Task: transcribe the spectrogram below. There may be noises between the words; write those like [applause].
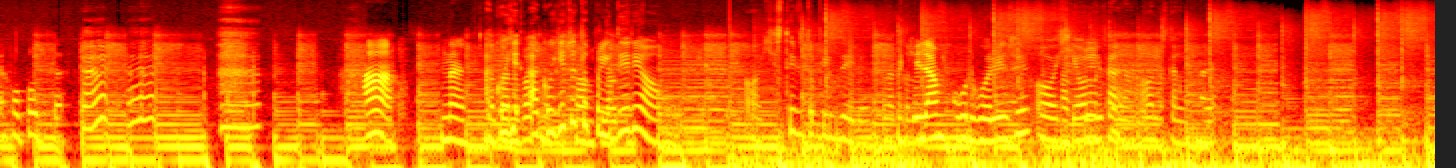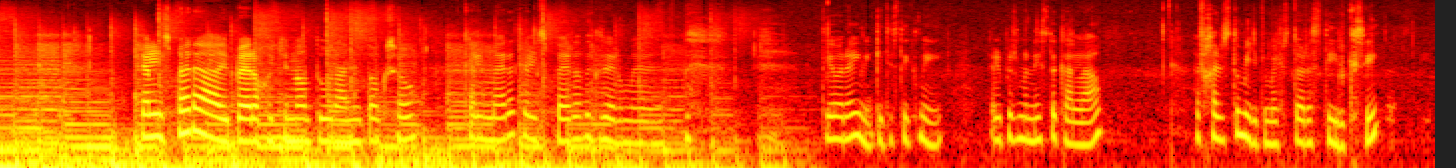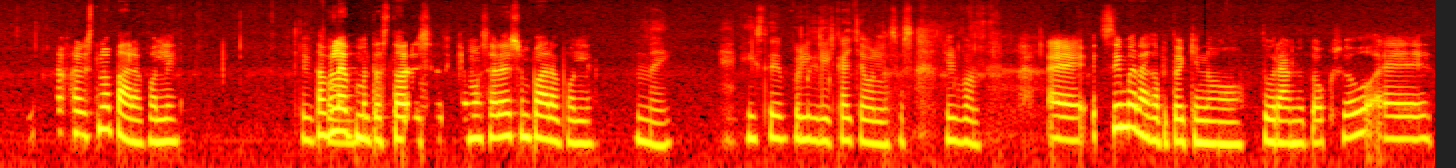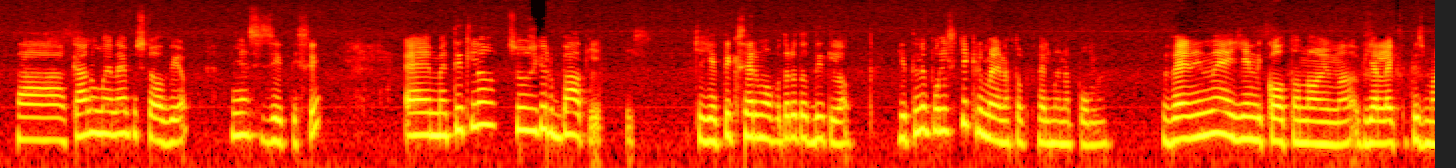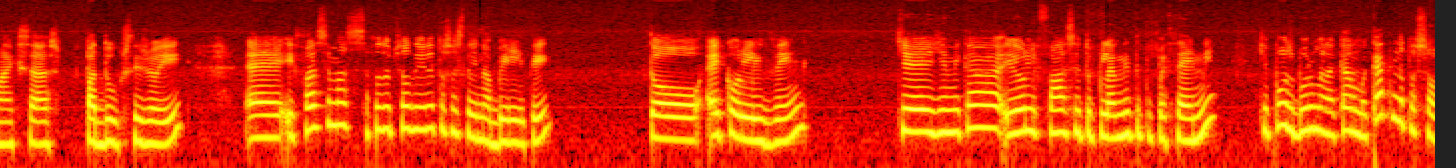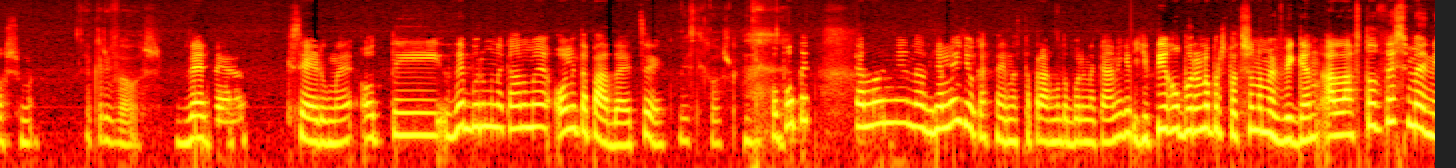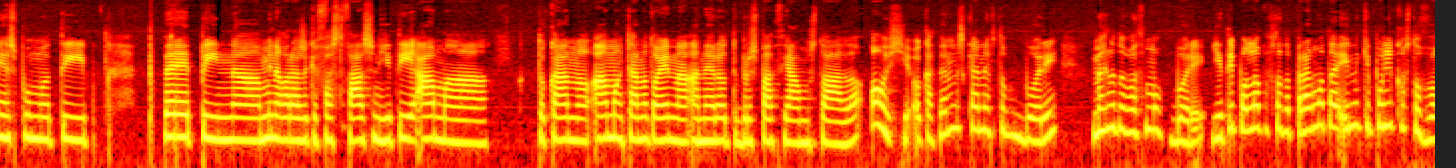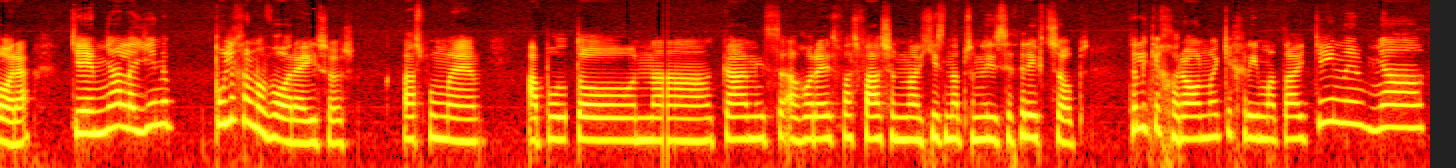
Έχω πούτσα. Α, ναι. Ακούγε, ακούγεται το πλυντήριό μου. Όχι, στίβει το πλυντήριο. Η κοιλιά μου που γουργουρίζει. Όχι, όλα καλά, όλα καλά. Καλησπέρα υπέροχο κοινό του Rani Talk Show. Καλημέρα, καλησπέρα, δεν ξέρουμε [laughs] τι ώρα είναι και τη στιγμή. Ελπίζουμε να είστε καλά. Ευχαριστούμε για τη μέχρι τώρα στήριξη. Ευχαριστούμε πάρα πολύ. Λοιπόν, Τα βλέπουμε τα stories σας και μας αρέσουν πάρα πολύ. Ναι. Είστε πολύ γλυκά όλα σας. Λοιπόν, Ε, σήμερα, αγαπητό κοινό του Rani Talk Show, ε, θα κάνουμε ένα επεισόδιο, μια συζήτηση, ε, με τίτλο Choose Your Battles. Και γιατί ξέρουμε από τώρα τον τίτλο; Γιατί είναι πολύ συγκεκριμένο αυτό που θέλουμε να πούμε. Δεν είναι γενικό το νόημα, διαλέξτε τις μάχες σας παντού στη ζωή. Ε, η φάση μας σε αυτό το επεισόδιο είναι το sustainability, το eco-living και γενικά η όλη φάση του πλανήτη που πεθαίνει και πώς μπορούμε να κάνουμε κάτι να το σώσουμε. ακριβώς. Βέβαια, ξέρουμε ότι δεν μπορούμε να κάνουμε όλοι τα πάντα, έτσι. Δυστυχώς. Οπότε, καλό είναι να διαλέγει ο καθένας τα πράγματα που μπορεί να κάνει. γιατί- Γιατί εγώ μπορώ να προσπαθήσω να είμαι vegan, αλλά αυτό δεν σημαίνει, ας πούμε, ότι πρέπει να μην αγοράζω και fast fashion, γιατί άμα το κάνω, άμα κάνω το ένα, αναιρώ την προσπάθειά μου στο άλλο. Όχι, ο καθένας κάνει αυτό που μπορεί μέχρι το βαθμό που μπορεί. Γιατί πολλά από αυτά τα πράγματα είναι και πολύ κοστοβόρα και μια αλλαγή είναι πολύ χρονοβόρα ίσως. Ας πούμε, από το να κάνεις αγορές fast fashion, να αρχίσεις να ψωνίζεις σε thrift shops. Θέλει και χρόνο και χρήματα και είναι μια,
